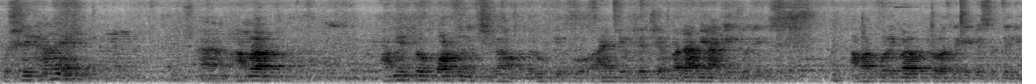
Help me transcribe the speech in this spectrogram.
তো সেখানে আমরা, আমি তো ছিলাম, আমাদের উকিল চেম্বারে, আমি আগে চলে গেছি। আমার পরিবার থেকে গেছে, দিল্লি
